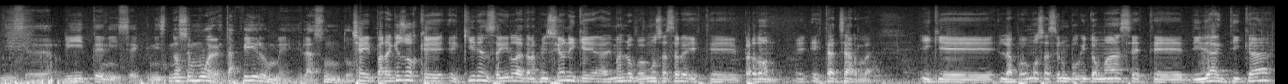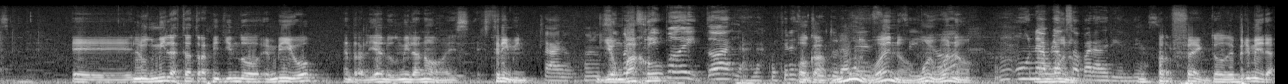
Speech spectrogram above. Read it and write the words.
Ni se derrite, ni se. ni- no se mueve, está firme el asunto. Che, para aquellos que eh, quieren seguir la transmisión y que además lo podemos hacer, este, perdón, eh, esta charla, y que la podemos hacer un poquito más este, didáctica, eh, Ludmila está transmitiendo en vivo, en realidad Ludmila no, es streaming. Claro, con Guión bajo. trípode y todas las, las cuestiones Ok, estructurales. muy bueno, muy ¿no? bueno. Un, un aplauso bueno. para Adriel Díaz. Perfecto, de primera.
